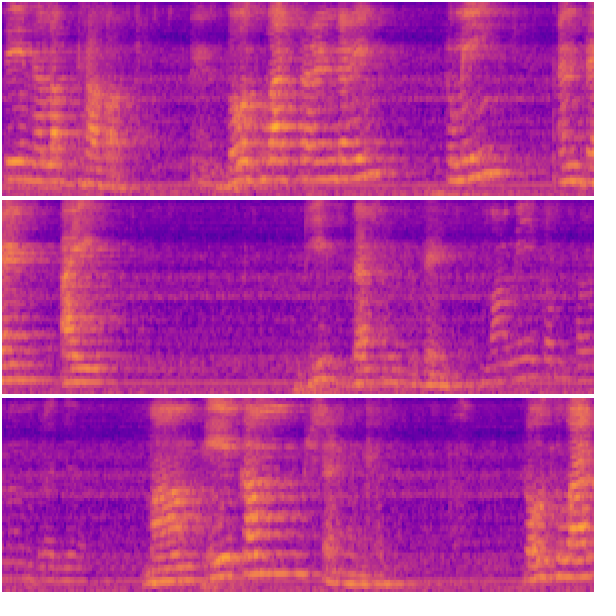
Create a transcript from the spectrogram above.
tena labdhaha. Those who are surrendering to me and then I give darshan to them. Mamekam saranam braja. Mam ekam sharanam braja. Those who are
